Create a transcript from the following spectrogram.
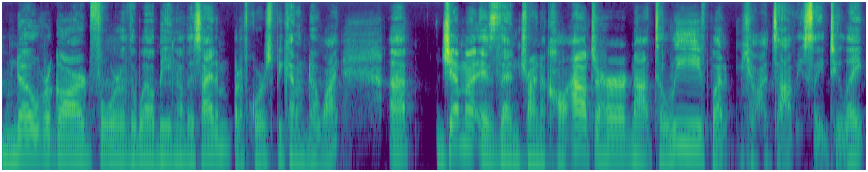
No regard for the well being of this item, but of course, we kind of know why. Uh, Jemma is then trying to call out to her not to leave, but you know, it's obviously too late.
